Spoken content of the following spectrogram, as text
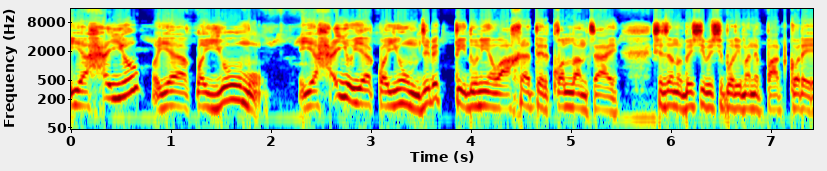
ইয়া হাইয়ু ইয়া কয়ুমু ইয়া হাইয়ু ইয়া কয়ুম যে ব্যক্তি দুনিয়া ও আখরাতের কল্যাণ চায়, সে যেন বেশি বেশি পরিমাণে পাঠ করে।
